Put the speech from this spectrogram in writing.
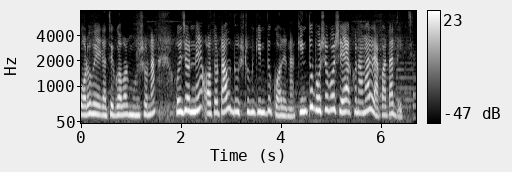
বড় হয়ে গেছে গো আমার ওই জন্যে অতটাও দুষ্টুমি কিন্তু করে না। কিন্তু বসে বসে এখন আমার ল্যাপাটা দেখছে।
